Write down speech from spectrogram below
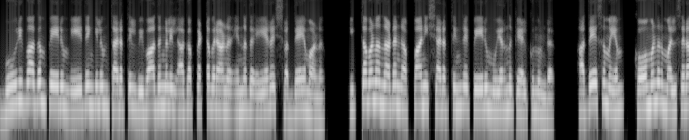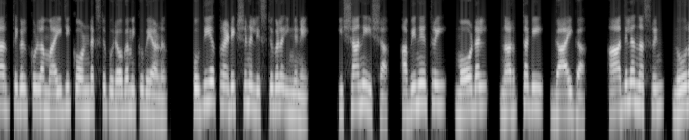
ഭൂരിഭാഗം പേരും ഏതെങ്കിലും തരത്തിൽ വിവാദങ്ങളിൽ അകപ്പെട്ടവരാണ് എന്നത് ഏറെ ശ്രദ്ധേയമാണ്. ഇത്തവണ നടൻ അപ്പാനി ശരത്തിന്റെ പേരും ഉയർന്നു കേൾക്കുന്നുണ്ട്. അതേസമയം കോമണർ മത്സരാർത്ഥികൾക്കുള്ള മൈജി കോണ്ടക്സ്റ്റ് പുരോഗമിക്കുകയാണ്. പുതിയ പ്രഡിക്ഷൻ ലിസ്റ്റുകൾ ഇങ്ങനെ. ഇഷാനി ഇഷ അഭിനേത്രി മോഡൽ നർത്തകി ഗായിക. ആദില നസ്രിൻ നൂറ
